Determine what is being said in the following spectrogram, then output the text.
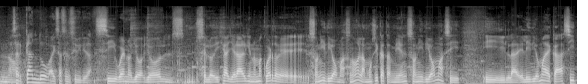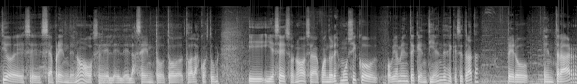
No. acercando a esa sensibilidad? Sí, bueno, yo, yo se lo dije ayer a alguien, no me acuerdo, eh, son idiomas, ¿no? La música también son idiomas y, y la- el idioma de cada sitio es, eh, se aprende, ¿no? O sea, el, el- el acento, todo- todas las costumbres. Y, y es eso, ¿no? O sea, cuando eres músico, obviamente que entiendes de qué se trata, pero entrar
